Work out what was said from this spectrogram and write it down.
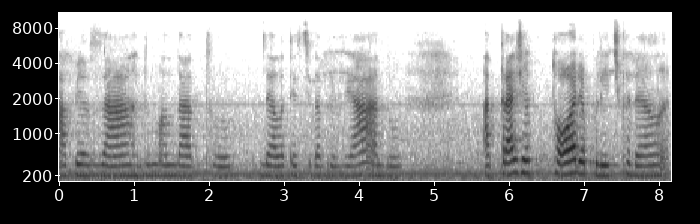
apesar do mandato dela ter sido abreviado, a trajetória política dela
